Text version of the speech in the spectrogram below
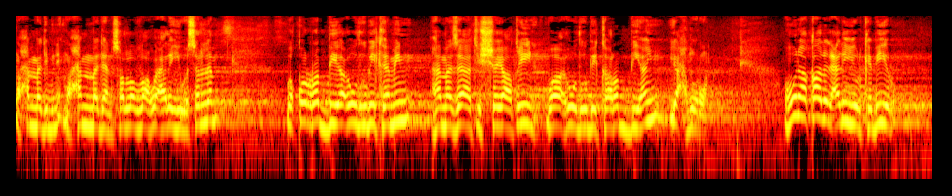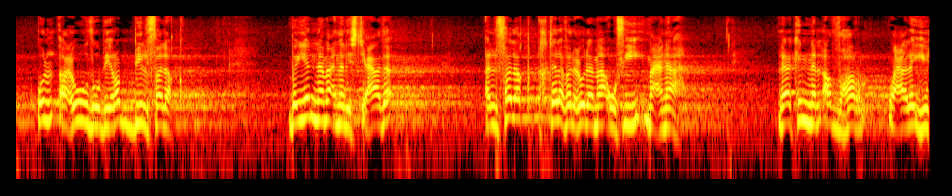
محمد بن محمدا صلى الله عليه وسلم. وقل ربي أعوذ بك من همزات الشياطين وأعوذ بك ربي أن يحضرون. هنا قال العلي الكبير قل أعوذ برب الفلق. بينا معنى الاستعاذة. الفلق اختلف العلماء في معناه لكن الأظهر وعليه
